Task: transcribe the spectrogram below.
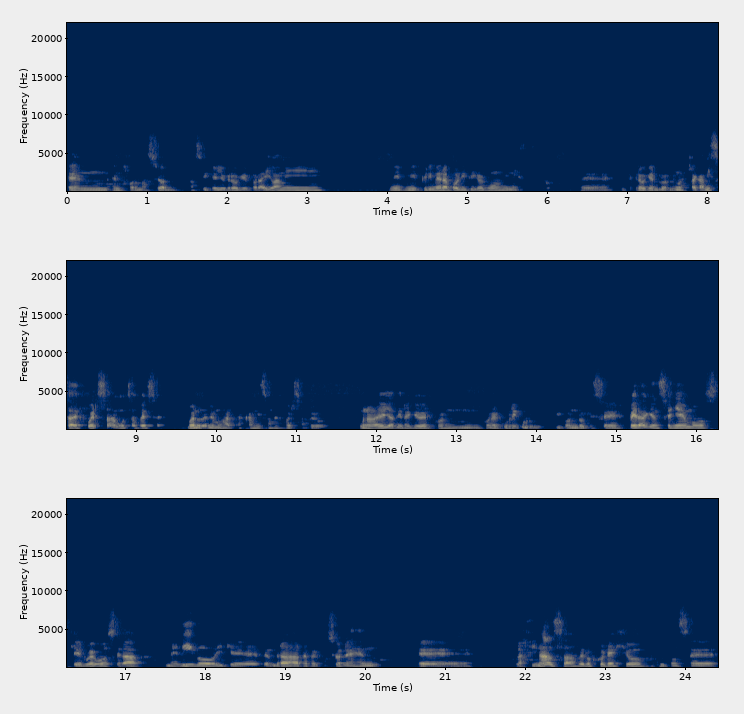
en, formación. Así que yo creo que por ahí va mi, mi, primera política como ministro. Eh, creo que nuestra camisa de fuerza muchas veces, bueno, tenemos hartas camisas de fuerza, pero una de ellas tiene que ver con, con el currículum y con lo que se espera que enseñemos, que luego será medido y que tendrá repercusiones en eh, las finanzas de los colegios. Entonces...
